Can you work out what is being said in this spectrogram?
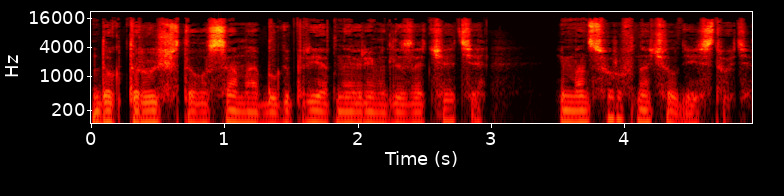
Доктор высчитал самое благоприятное время для зачатия — и Мансуров начал действовать.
